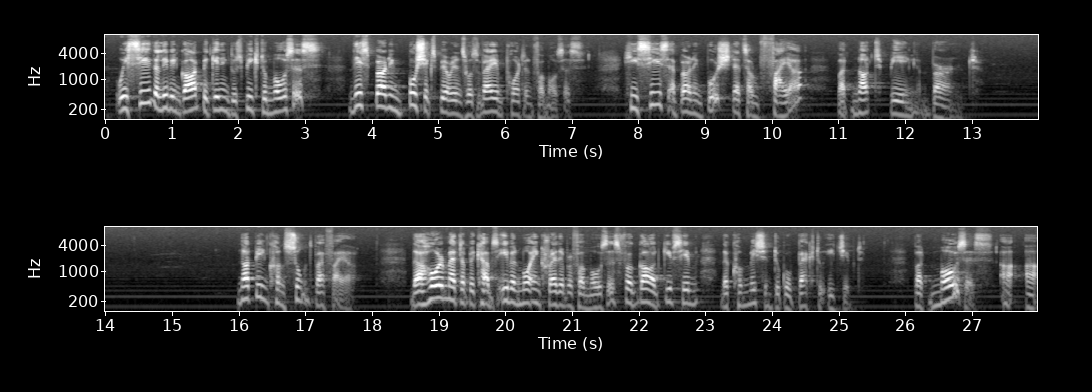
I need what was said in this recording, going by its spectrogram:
we see the living God beginning to speak to Moses This burning bush experience was very important for Moses. He sees a burning bush that's on fire, but not being burned, not being consumed by fire. The whole matter becomes even more incredible for Moses, for God gives him the commission to go back to Egypt. But Moses, ah, ah,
